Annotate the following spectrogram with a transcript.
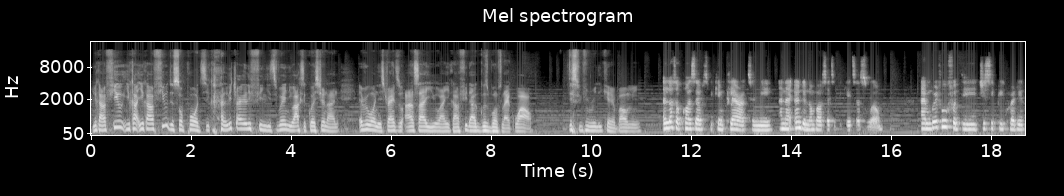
you can feel you can you can feel the support. You can literally feel it when you ask a question and everyone is trying to answer you and you can feel that goosebumps like wow these people really care about me a lot of concepts became clearer to me and i earned a number of certificates as well i'm grateful for the gcp credit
